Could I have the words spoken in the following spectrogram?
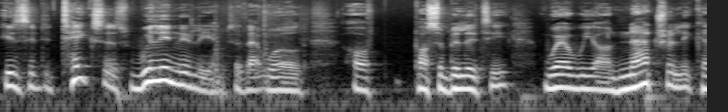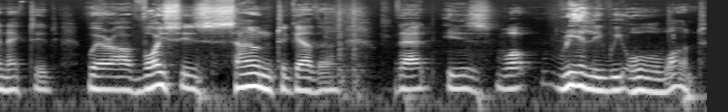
is that it takes us willy nilly into that world of possibility where we are naturally connected, where our voices sound together. That is what really we all want.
